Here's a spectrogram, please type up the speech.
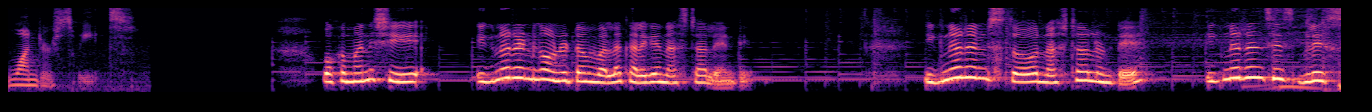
wondersuite. ఒక మనిషి ఇగ్నరెంట్గా ఉండటం వల్ల కలిగే నష్టాలేంటి ఇగ్నరెన్స్తో నష్టాలుంటే ఇగ్నరెన్స్ ఇస్ బ్లిస్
